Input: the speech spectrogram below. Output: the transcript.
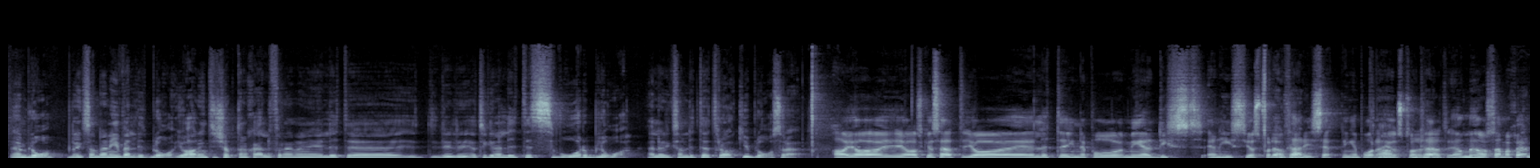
En blå. Liksom, den är väldigt blå. Jag hade inte köpt den själv för den är lite... Jag tycker den är lite svår blå. Eller liksom lite trökig blå sådär. Ja, jag, jag ska säga att jag är lite inne på mer diss än hiss just på den Okej. färgsättningen på den. Ja, just, här att- ja, men jag har samma själv.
